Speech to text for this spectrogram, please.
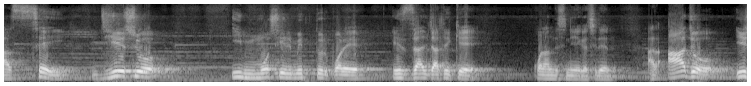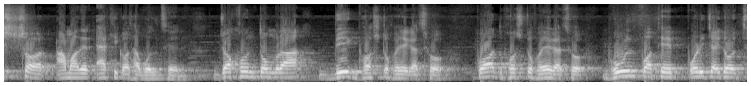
আর সেই জিএসিও ই মসির মৃত্যুর পরে ইসরায়েল জাতিকে কোরআন দেশে নিয়ে গেছিলেন। আর আজও ঈশ্বর আমাদের একই কথা বলছেন, যখন তোমরা দিকভ্রষ্ট হয়ে গেছো পথ ভ্রষ্ট হয়ে গেছো, ভুল পথে পরিচালিত হচ্ছ,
